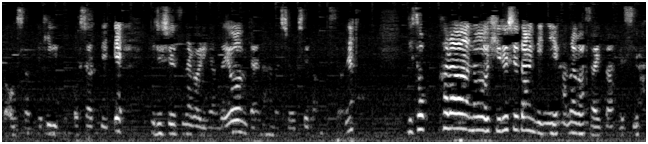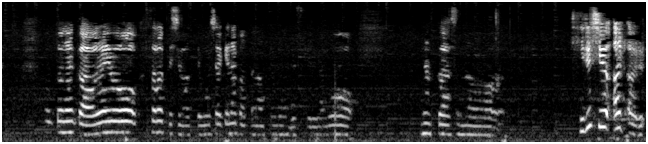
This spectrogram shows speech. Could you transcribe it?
がおっしゃって、おっしゃっていて、ヒルシュつながりなんだよ、みたいな話をしてたんですよね。で、そっからのヒルシュ談義に花が咲いたんですよ。本当なんか話題を重なってしまって申し訳なかったなって思うんですけれども、なんかその、ヒルシュあるある、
